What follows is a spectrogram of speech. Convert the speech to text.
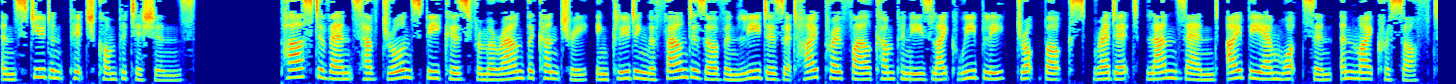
and student pitch competitions. Past events have drawn speakers from around the country, including the founders of and leaders at high-profile companies like Weebly, Dropbox, Reddit, Lands' End, IBM Watson, and Microsoft.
